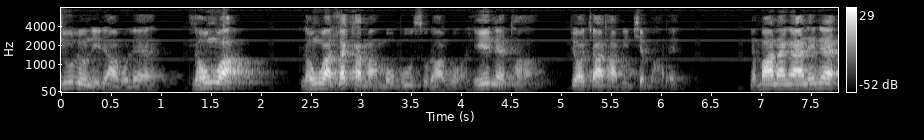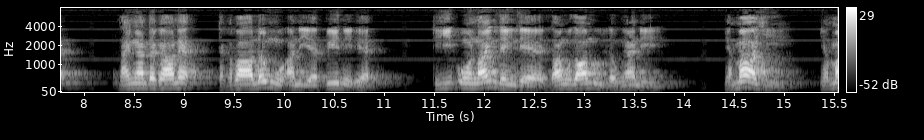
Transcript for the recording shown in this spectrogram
ကျူးလွန်နေတာကိုလည်းလုံးဝလုံးဝလက်ခံမှာမဟုတ်ဘူးဆိုတာကိုအလေးနဲ့ထားပြောကြားထားပြီးဖြစ်ပါတယ်မြန်မာနိုင်ငံအနေနဲ့နိုင်ငံတကာနဲ့တကမ္ဘာလုံးကိုအန္တရာယ်ပေးနေတဲ့ ဒီ online လိမ်လည်လောင်ကစားမှုလုပ်ငန်းတွေမြမအကြီးမြမ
